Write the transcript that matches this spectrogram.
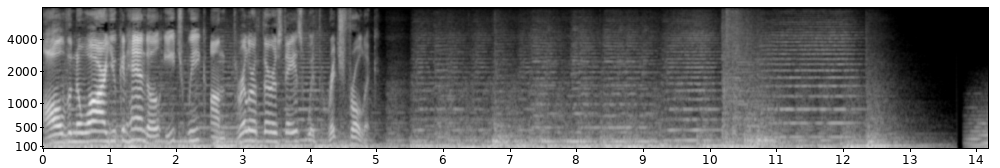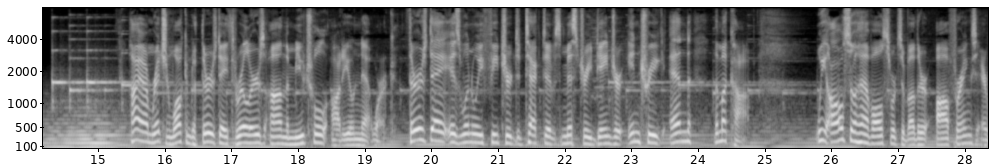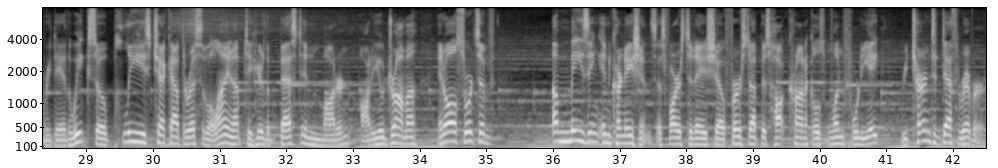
All the noir you can handle each week on Thriller Thursdays with Rich Froelich. Hi, I'm Rich, and welcome to Thursday Thrillers on the Mutual Audio Network. Thursday is when we feature detectives, mystery, danger, intrigue, and the macabre. We also have all sorts of other offerings every day of the week, so please check out the rest of the lineup to hear the best in modern audio drama and all sorts of amazing incarnations. As far as today's show, first up is Hawk Chronicles 148 Return to Death River.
